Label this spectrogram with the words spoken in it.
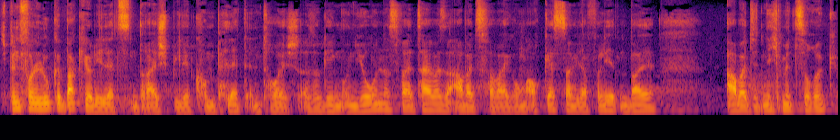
Ich bin von Luke Bacchio die letzten drei Spiele komplett enttäuscht. Also gegen Union, das war teilweise Arbeitsverweigerung. Auch gestern wieder verliert einen Ball, arbeitet nicht mit zurück.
